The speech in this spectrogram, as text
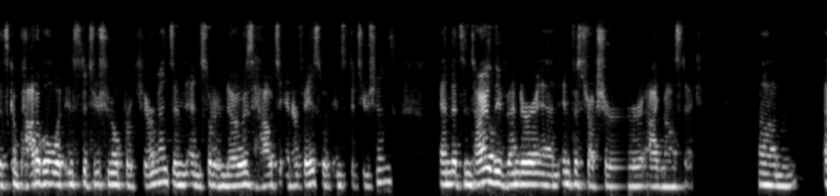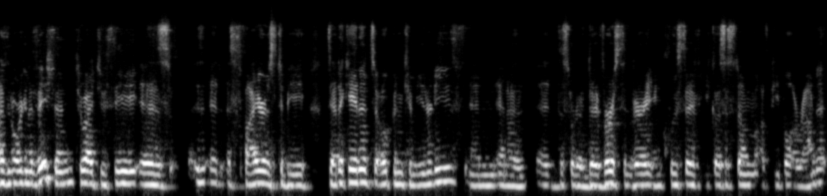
that's compatible with institutional procurement and, and sort of knows how to interface with institutions, and that's entirely vendor and infrastructure agnostic. Um, as an organization, 2i2c is it aspires to be dedicated to open communities and, and a, a, the sort of diverse and very inclusive ecosystem of people around it.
